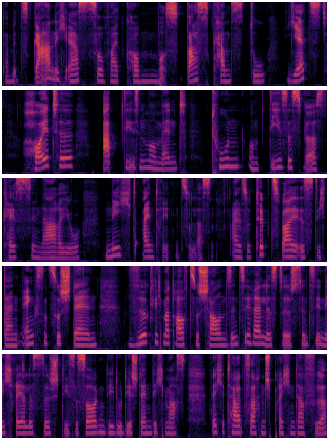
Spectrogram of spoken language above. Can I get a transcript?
damit es gar nicht erst so weit kommen muss. Was kannst du jetzt, heute, ab diesem Moment tun, um dieses Worst-Case-Szenario nicht eintreten zu lassen? Also Tipp 2 ist, dich deinen Ängsten zu stellen, wirklich mal drauf zu schauen, sind sie realistisch, sind sie nicht realistisch, diese Sorgen, die du dir ständig machst, welche Tatsachen sprechen dafür,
